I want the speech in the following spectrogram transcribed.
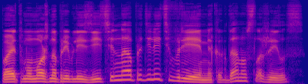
Поэтому можно приблизительно определить время, когда оно сложилось.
